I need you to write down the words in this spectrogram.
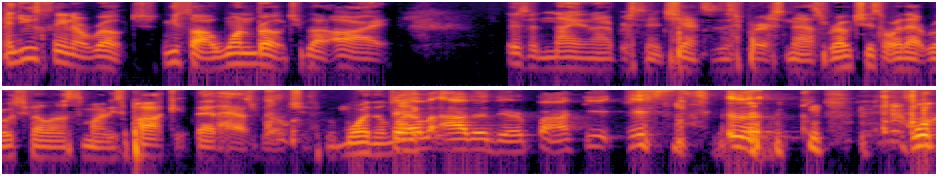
and you seen a roach, you saw one roach, you'd be like, all right, there's a 99% chance that this person has roaches or that roach fell out of somebody's pocket that has roaches. But more than Fell likely, out of their pocket. Just Well,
